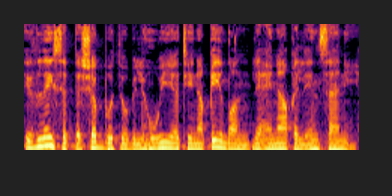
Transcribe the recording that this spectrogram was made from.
إذ ليس التشبث بالهوية نقيضا لعناق الإنسانية.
